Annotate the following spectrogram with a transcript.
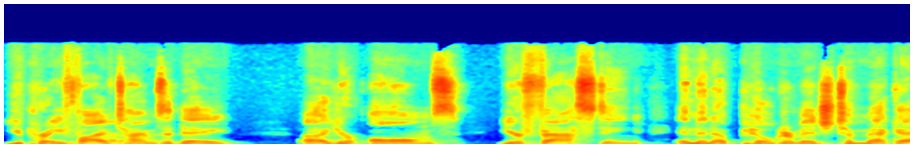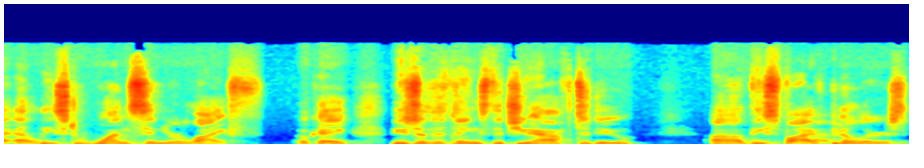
You pray five times a day, uh, your alms, your fasting, and then a pilgrimage to Mecca at least once in your life. Okay? These are the things that you have to do, uh, these five pillars.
